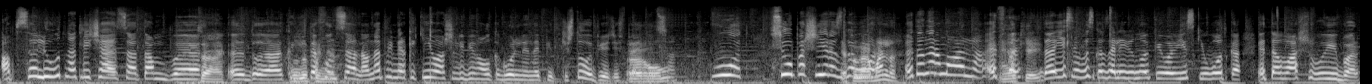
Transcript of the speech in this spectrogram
абсолютно отличаются от там э, э, э, каких-то например? функционалов. Например, какие ваши любимые алкогольные напитки? Что вы пьете в пятницу? Ром. Вот, все, пошли разговор. нормально? Это нормально. Это, Окей. Да, если вы сказали вино, пиво, виски, водка, это ваш выбор.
